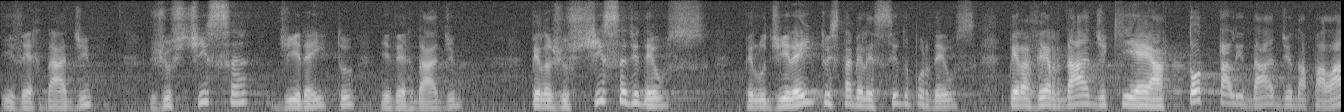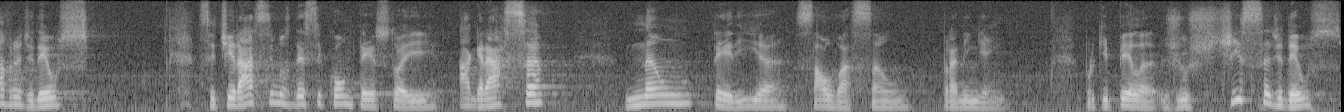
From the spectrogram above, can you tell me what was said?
e verdade, justiça, direito e verdade, pela justiça de Deus, pelo direito estabelecido por Deus, pela verdade que é a totalidade da palavra de Deus, se tirássemos desse contexto aí a graça, não teria salvação para ninguém. Porque pela justiça de Deus,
